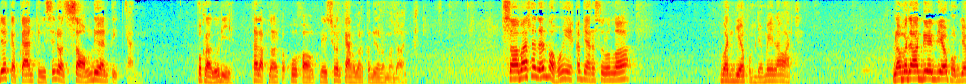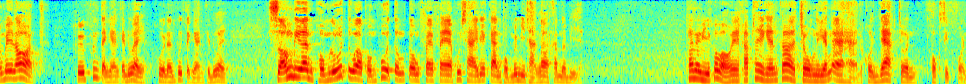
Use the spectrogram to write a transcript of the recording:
ด้วยกับการถือศีลอดสองเดือนติดกัน พวกเรารู้ดี ถ้าหลับนอนกับคู่ครองในช่วงกลางวันของเดือนรอมฎอนซาบะท่านนั้นบอกว่าไงครับยารสุลลอฮ์ วันเดียวผมยังไม่รอดเรอมฎอนเดือนเดียวผมยังไม่รอด คือเพิ่งแต่งงานกันด้วย คู่นั้นเพิ่งแต่งงานกันด้วยสองเดือนผมรู้ตัวผมพูดตรงๆ แฟร์ผู้ชายด้วยกัน ผมไม่มีทางรอดครับนบีท่านนบีก็บอกว่าไงครับ ถ้าอย่างนั้นก็จงเลี้ยงอาหารคนยากจนหกสิบคน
